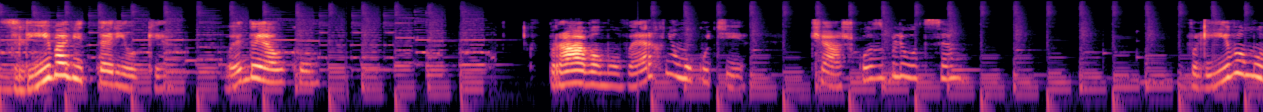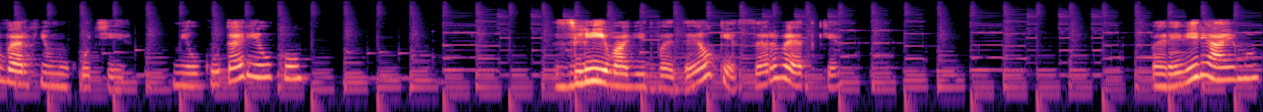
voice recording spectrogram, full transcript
Зліва від тарілки виделку. В правому верхньому куті чашку з блюдцем. В лівому верхньому куті мілку тарілку. Зліва від виделки серветки. Перевіряємо.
